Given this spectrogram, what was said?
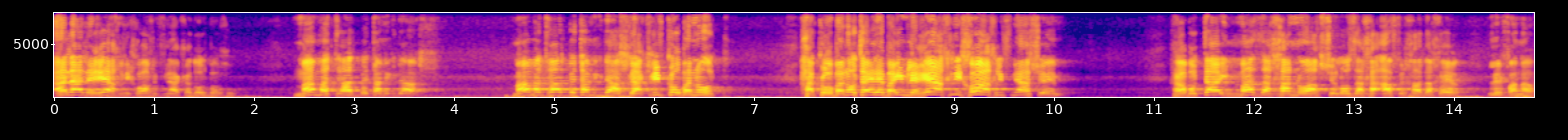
עלה לריח ניחוח לפני הקדוש ברוך הוא. מה מטרת בית המקדש? מה מטרת בית המקדש? להקריב קורבנות. הקורבנות האלה באים לריח ניחוח לפני השם. רבותיי, מה זכה נוח שלא זכה אף אחד אחר לפניו?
